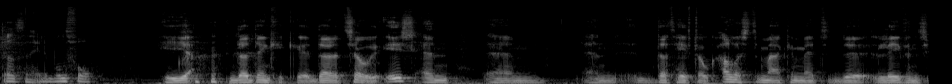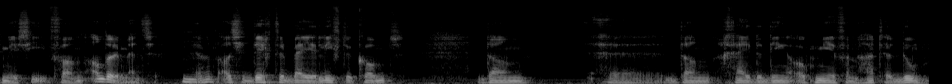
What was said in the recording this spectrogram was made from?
Dat is een hele mond vol. Ja, dat denk ik eh, dat het zo is. En, ehm, en dat heeft ook alles te maken met de levensmissie van andere mensen. Hè, Want als je dichter bij je liefde komt, dan, eh, dan ga je de dingen ook meer van harte doen.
